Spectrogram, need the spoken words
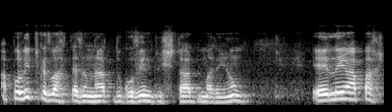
A política do artesanato do governo do estado do Maranhão, ela é a partir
